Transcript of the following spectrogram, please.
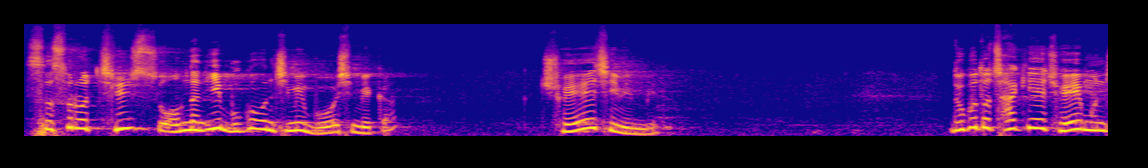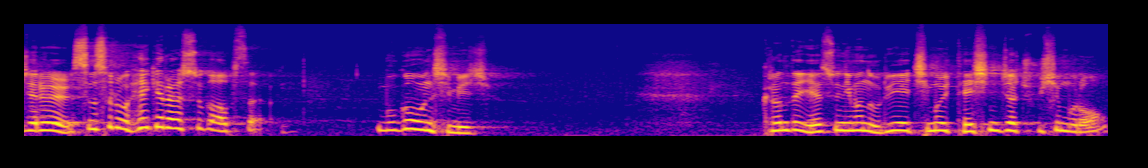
스스로 질 수 없는 이 무거운 짐이 무엇입니까? 죄의 짐입니다. 누구도 자기의 죄의 문제를 스스로 해결할 수가 없어요. 무거운 짐이죠. 그런데 예수님은 우리의 짐을 대신 져 주심으로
